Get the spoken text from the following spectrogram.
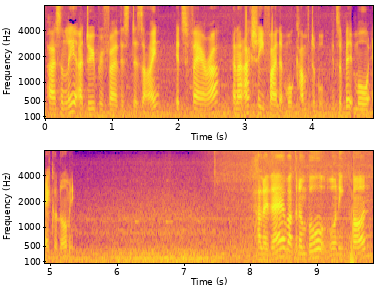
Personally, I do prefer this design. It's fairer, and I actually find it more comfortable. It's a bit more economic. Hello there, welcome on board Nippon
